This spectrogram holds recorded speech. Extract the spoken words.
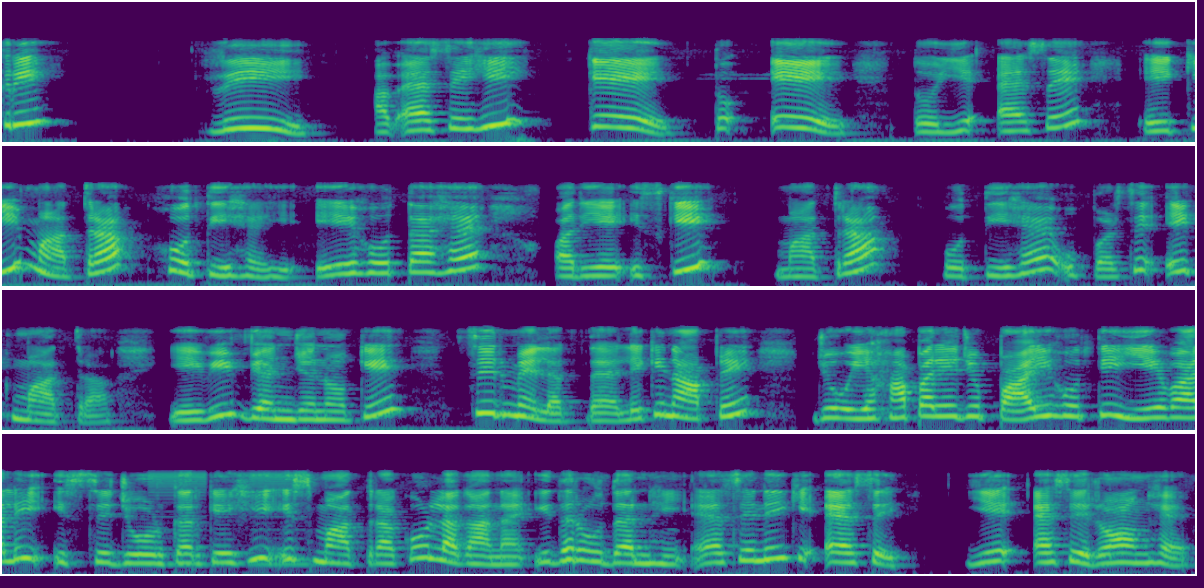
क्री, री, अब ऐसे ही के तो ए तो ये ऐसे ए की मात्रा होती है, ये ए होता है और ये इसकी मात्रा होती है ऊपर से एक मात्रा। ये भी व्यंजनों के सिर में लगता है। लेकिन आपने जो यहाँ पर ये जो पाई होती है, ये वाली, इससे जोड़ करके ही इस मात्रा को लगाना है। इधर उधर नहीं। ऐसे नहीं कि ऐसे। ये ऐसे रॉन्ग है।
